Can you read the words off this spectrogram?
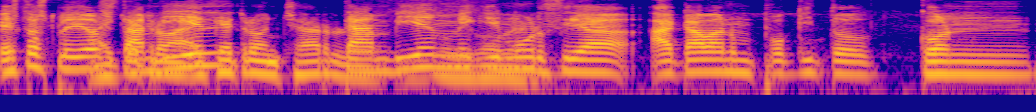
Estos playoffs también, que troncharlo, también Mickey Murcia acaban un poquito con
